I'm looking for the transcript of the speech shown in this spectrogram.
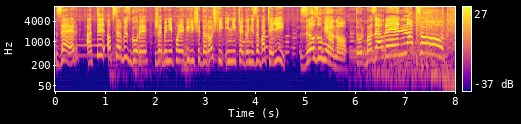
Zer, a ty obserwuj z góry, żeby nie pojawili się dorośli i niczego nie zobaczyli. Zrozumiano. Turbozaury naprzód!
